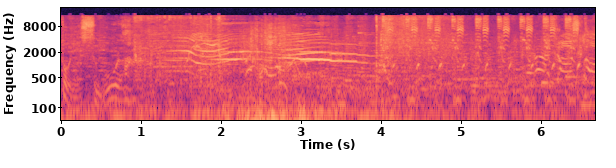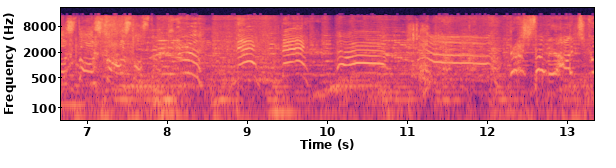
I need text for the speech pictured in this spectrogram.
To je smůla. Dost, dost, dost, dost, dost. Ne, ne! Drž se, miláčku!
